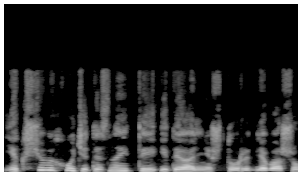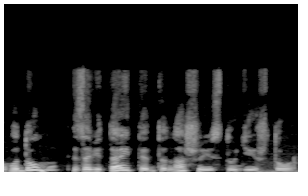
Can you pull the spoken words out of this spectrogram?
Якщо ви хочете знайти ідеальні штори для вашого дому, завітайте до нашої студії штор.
